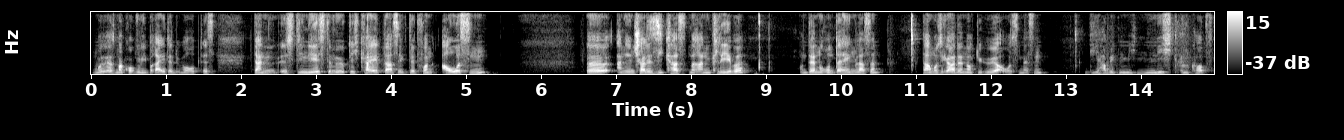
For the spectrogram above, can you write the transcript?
muss erstmal gucken, wie breit das überhaupt ist. Dann ist die nächste Möglichkeit, dass ich das von außen äh, an den Jalousien-Kasten ranklebe und dann runterhängen lasse. Da muss ich aber dann noch die Höhe ausmessen. Die habe ich nämlich nicht im Kopf.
